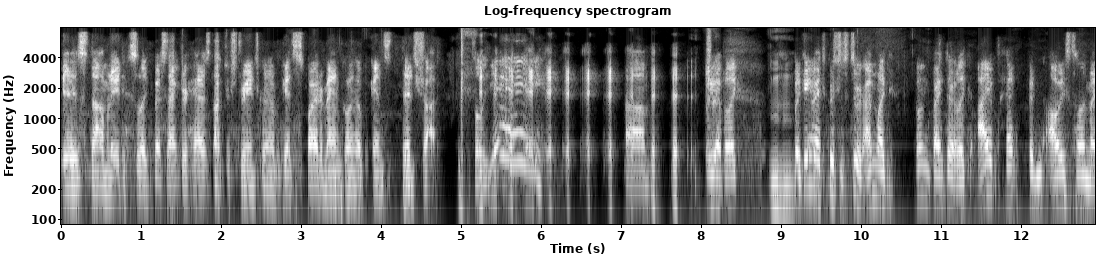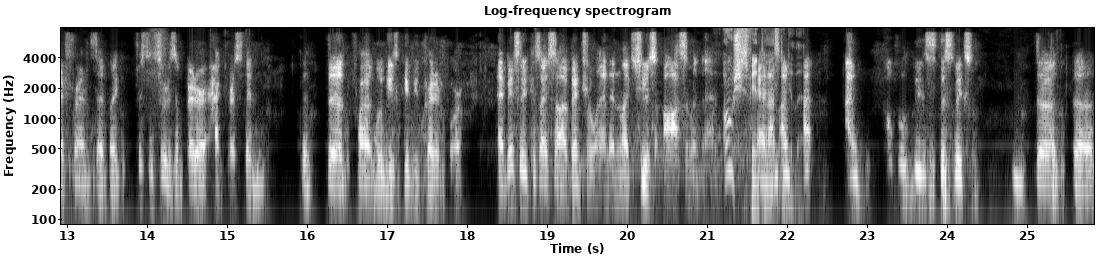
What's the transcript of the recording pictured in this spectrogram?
is nominated, so like best actor has Doctor Strange going up against Spider Man going up against Deadshot. So yay! Um, but yeah, but like Mhm. but getting back to Kristen Stewart, I'm like going back there. Like I've had, been always telling my friends that like Kristen Stewart is a better actress than the, the Twilight movies give you credit for. And basically because I saw Adventureland and like she was awesome in that. Oh, she's and I'm fantastic I'm, in that. I, I'm hopeful this this makes the the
